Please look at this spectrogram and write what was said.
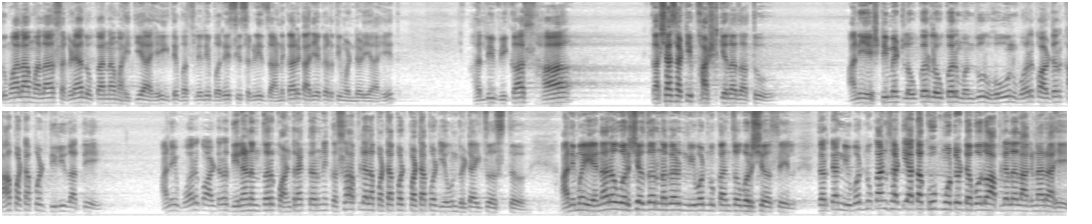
तुम्हाला मला सगळ्या लोकांना माहिती आहे इथे बसलेले बरेचशी सगळी जाणकार कार्यकर्ती मंडळी आहेत. हल्ली विकास हा कशासाठी फास्ट केला जातो? आणि एस्टिमेट लवकर लवकर मंजूर होऊन वर्क ऑर्डर का पटापट दिली जाते? आणि वर्क ऑर्डर दिल्यानंतर कॉन्ट्रॅक्टरने कसं आपल्याला पटापट पटापट येऊन भेटायचं असतं? आणि मग येणारं वर्ष जर नगर निवडणुकांचं वर्ष असेल तर त्या निवडणुकांसाठी आता खूप मोठं डबलो आपल्याला लागणार आहे.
